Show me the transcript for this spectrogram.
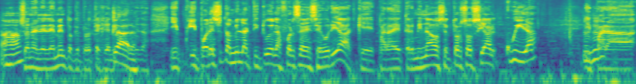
Ajá. Son el elemento que protege la Claro. seguridad. Y, y por eso también la actitud de la fuerza de seguridad, que para determinado sector social cuida y para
